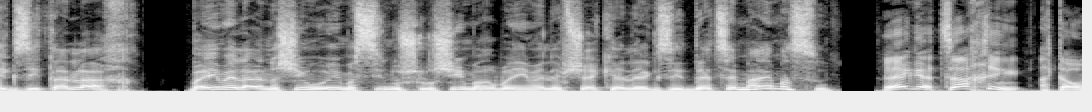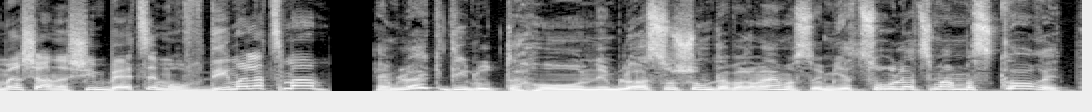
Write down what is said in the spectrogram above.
אקזיט הלך. באים אליי אנשים ואומרים, עשינו 30-40 אלף שקל לאקזיט, בעצם מה הם עשו? רגע, צחי, אתה אומר שאנשים בעצם עובדים על עצמם? הם לא הגדילו את ההון, הם לא עשו שום דבר, מה הם עשו? הם יצרו לעצמם משכורת.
